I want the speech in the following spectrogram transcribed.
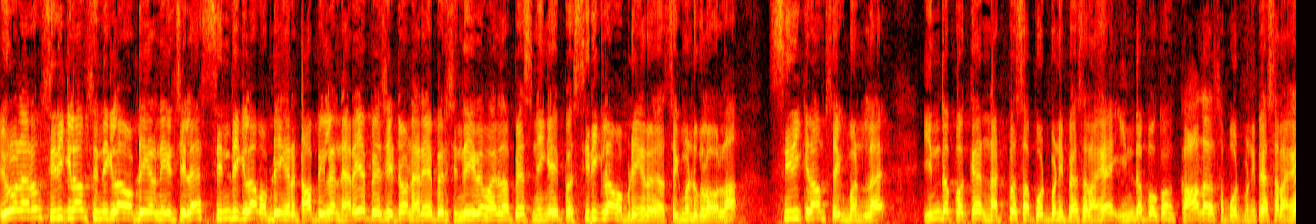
இவ்வளோ நேரம் சிரிக்கலாம் சிந்திக்கலாம் அப்படிங்கிற நிகழ்ச்சியில் சிந்திக்கலாம் அப்படிங்கிற டாப்பிக்கில் நிறைய பேசிட்டோம். நிறைய பேர் சிந்திக்கிற மாதிரி தான் பேசுனீங்க. இப்போ சிரிக்கலாம் அப்படிங்கிற செக்மெண்ட்டுக்குள்ள வரலாம். சிரிக்கலாம் செக்மெண்ட்ல இந்த பக்கம் நட்பை சப்போர்ட் பண்ணி பேசுறாங்க. இந்த பக்கம் காதலை சப்போர்ட் பண்ணி பேசுறாங்க.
